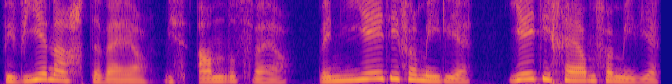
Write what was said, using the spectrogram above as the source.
wie Weihnachten wäre, wie es anders wäre, wenn jede Familie, jede Kernfamilie,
